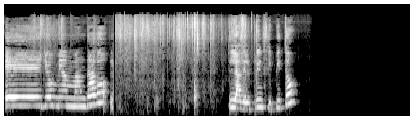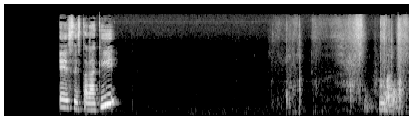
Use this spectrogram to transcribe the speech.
ellos me han mandado la del principito es esta de aquí. Vale.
